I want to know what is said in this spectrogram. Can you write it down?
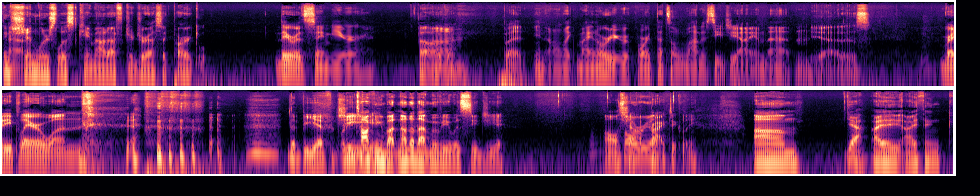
I think uh, Schindler's List came out after Jurassic Park. They were the same year. Oh, okay. Um, but, you know, like Minority Report, that's a lot of CGI in that. And, yeah, it is. Ready Player One, the BFG. What are you talking about? None of that movie was CG. All it's shot all practically. Um, yeah, I I think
